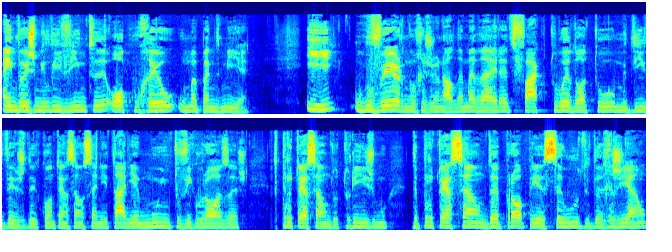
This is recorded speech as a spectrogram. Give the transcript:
em 2020 ocorreu uma pandemia e o Governo Regional da Madeira, de facto, adotou medidas de contenção sanitária muito vigorosas, de proteção do turismo, de proteção da própria saúde da região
